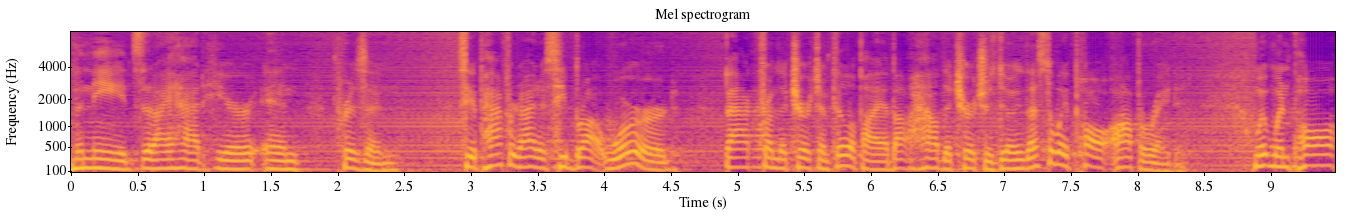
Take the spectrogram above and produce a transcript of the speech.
the needs that I had here in prison. See, Epaphroditus, he brought word back from the church in Philippi about how the church is doing. That's the way Paul operated. When, when Paul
